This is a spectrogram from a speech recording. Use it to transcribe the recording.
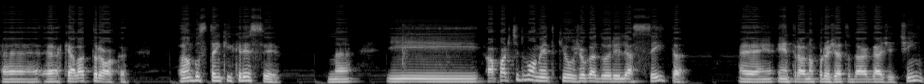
É, é aquela troca. Ambos têm que crescer, né? E a partir do momento que o jogador ele aceita é, entrar no projeto da Team,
